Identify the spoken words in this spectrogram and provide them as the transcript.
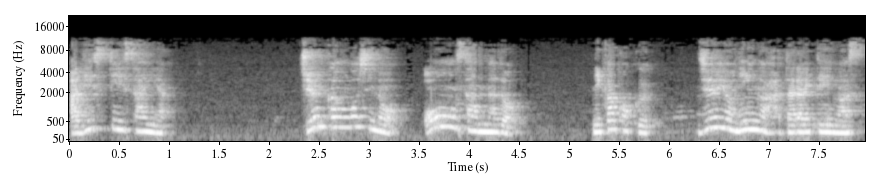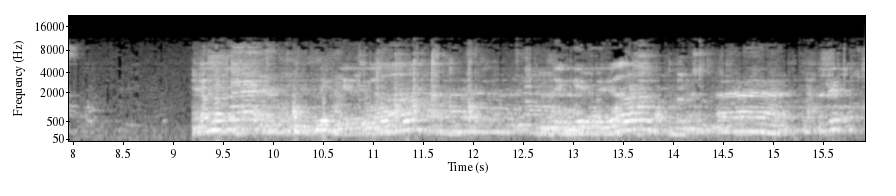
アディスティさんや、准看護師のオーンさんなど、2カ国14人が働いています。頑張ってできるよできるよ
